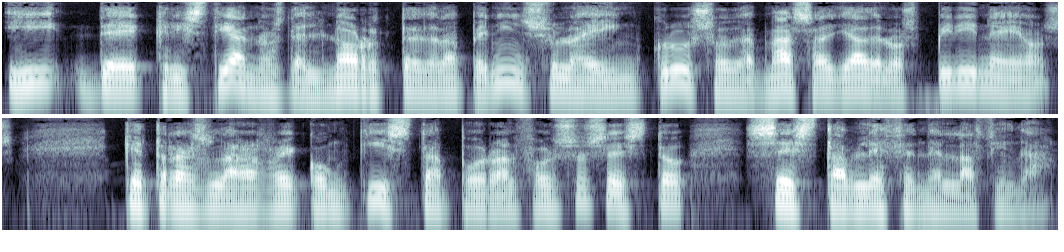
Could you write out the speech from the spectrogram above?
y de cristianos del norte de la península e incluso de más allá de los Pirineos, que tras la reconquista por Alfonso VI se establecen en la ciudad.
